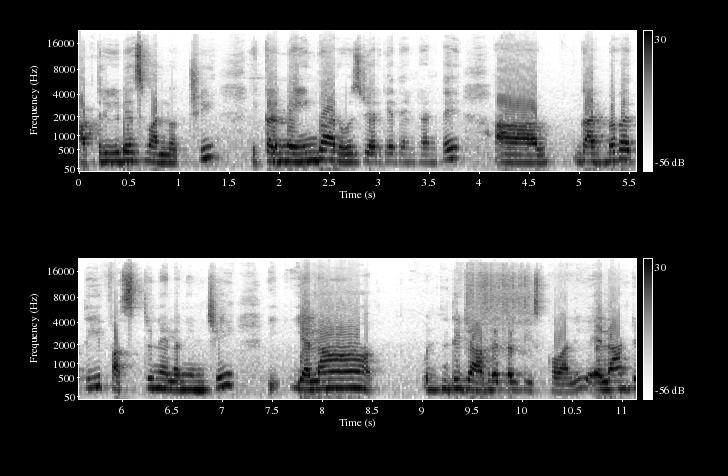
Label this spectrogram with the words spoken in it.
ఆ త్రీ డేస్ వాళ్ళు వచ్చి ఇక్కడ మెయిన్గా ఆ రోజు జరిగేది ఏంటంటే గర్భవతి ఫస్ట్ నెల నుంచి ఎలా జాగ్రత్తలు తీసుకోవాలి? ఎలాంటి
